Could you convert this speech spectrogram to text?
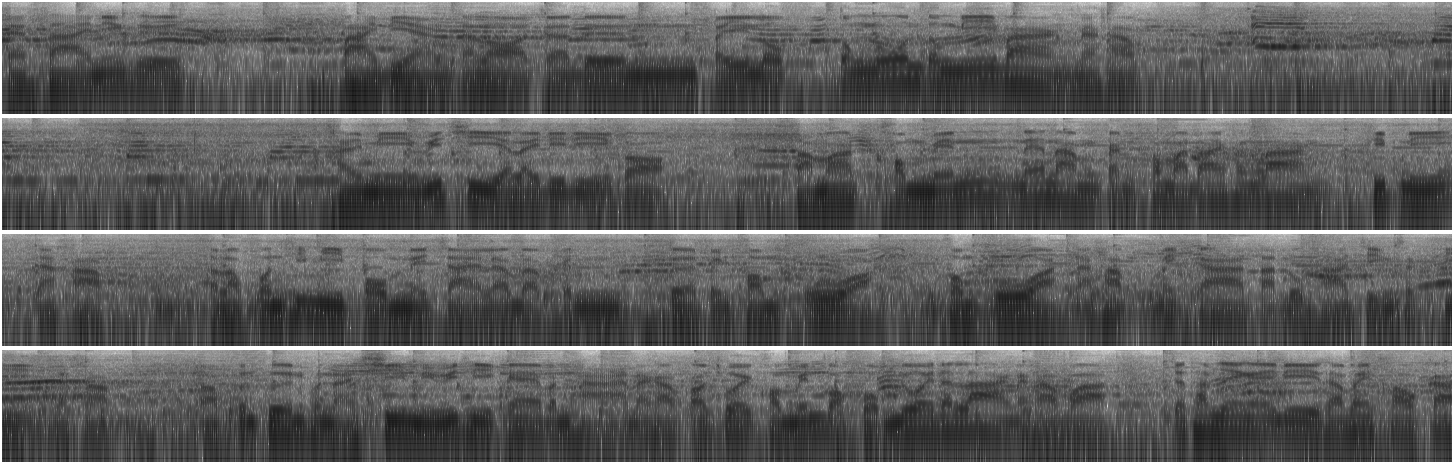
แต่ทรายนี่คือปลายเบี่ยงตลอดจะเดินไปหลบตรงนู้นตรงนี้บ้างนะครับ ใครมีวิธีอะไรดี ๆ ก็ สามารถคอมเมนต์แนะนำกันเข้ามาได้ข้างล่างคลิปนี้นะครับสำหรับคนที่มีปมในใจแล้วแบบเป็นเกิดเป็นความกลัวความกลัวนะครับ ไม่กล้าตัดลูกค้าจริงสักทีนะครับเพื่อนๆคนไหนที่มีวิธีแก้ปัญหานะครับ ก็ช่วยคอมเมนต์บอกผมด้วยด้านล่างนะครับ ว่าจะทำยังไงดีทำให้เขากล้า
